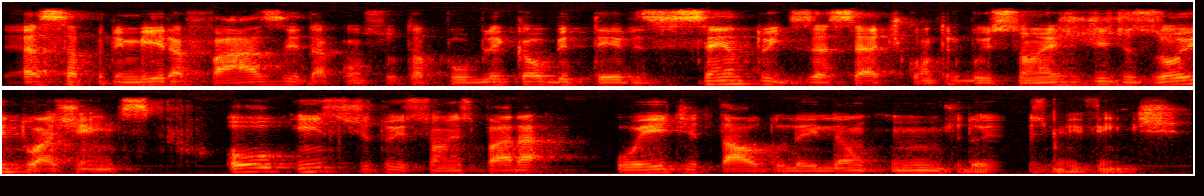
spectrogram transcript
Essa primeira fase da consulta pública obteve 117 contribuições de 18 agentes ou instituições para o edital do leilão 1 de 2020.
